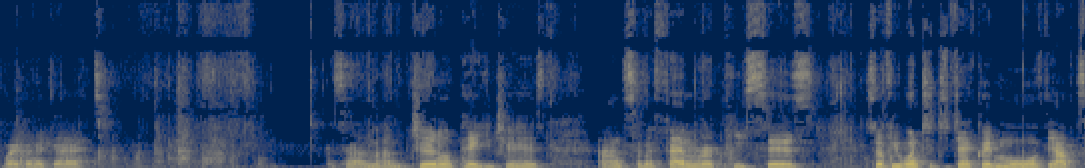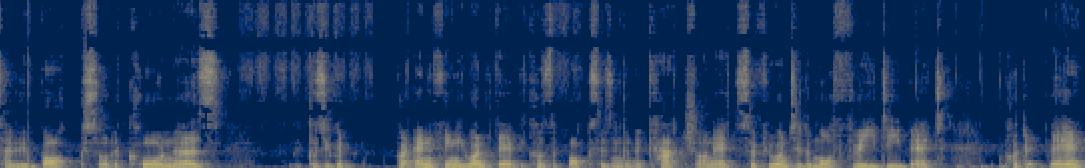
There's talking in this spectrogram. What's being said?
We're going to get some um, journal pages and some ephemera pieces. So if you wanted to decorate more of the outside of the box or the corners, because you could put anything you want there because the box isn't going to catch on it. So if you wanted a more 3D bit, put it there.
